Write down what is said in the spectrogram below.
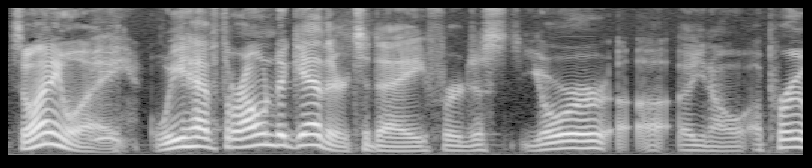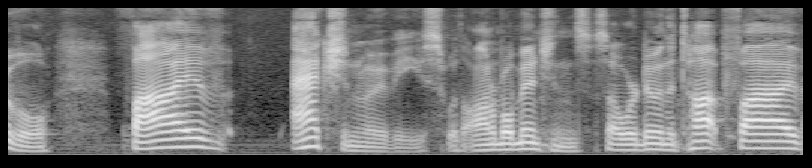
So anyway, we have thrown together today for just your uh, uh, you know approval five action movies with honorable mentions. So we're doing the top 5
